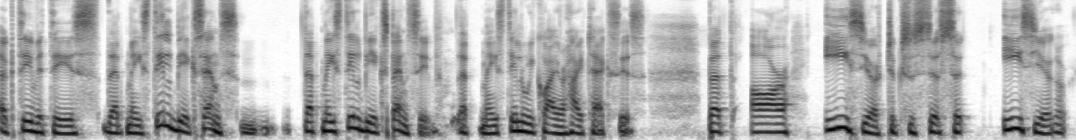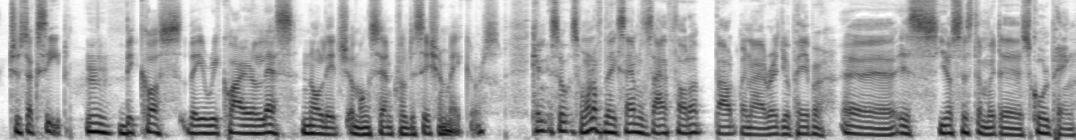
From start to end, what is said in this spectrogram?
activities that may still be exens- that may still be expensive, that may still require high taxes, but are easier to easier to succeed because they require less knowledge among central decision makers. Can, so, so one of the examples I thought about when I read your paper uh, is your system with the school paying.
